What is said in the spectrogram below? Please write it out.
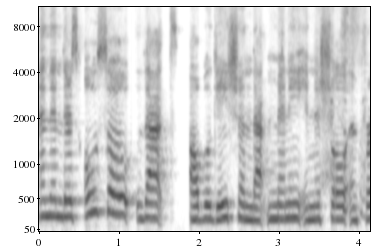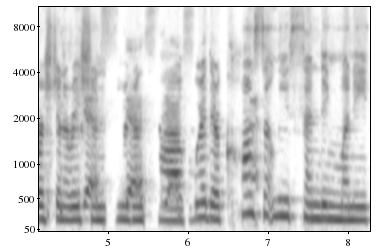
And then there's also that obligation that many initial yes. and first generation yes, immigrants yes, have where they're constantly sending money.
